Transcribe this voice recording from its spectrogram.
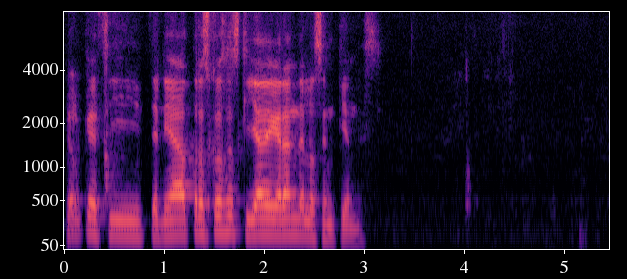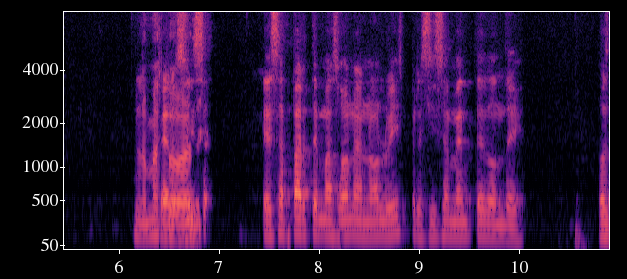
creo que sí tenía otras cosas que ya de grande los entiendes. Lo más probable. esa, esa, parte zona, ¿no, Luis? Precisamente donde, pues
